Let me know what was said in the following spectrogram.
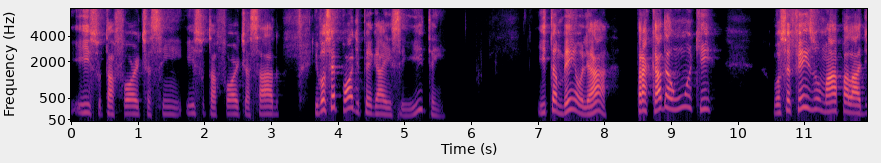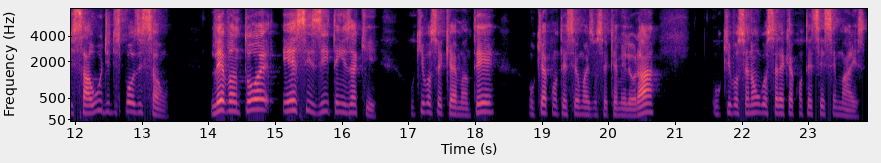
isso está forte assim, isso está forte assado. E você pode pegar esse item e também olhar para cada um aqui. Você fez um mapa lá de saúde e disposição, levantou esses itens aqui. O que você quer manter, o que aconteceu, mas você quer melhorar, o que você não gostaria que acontecesse mais.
